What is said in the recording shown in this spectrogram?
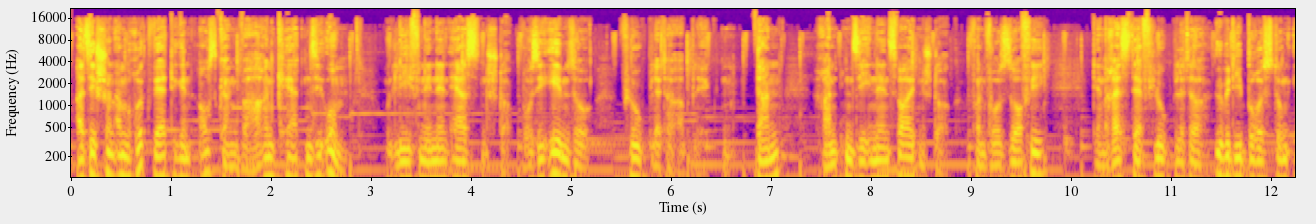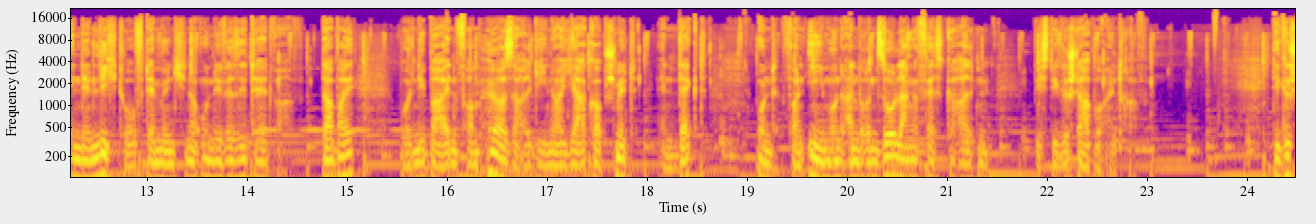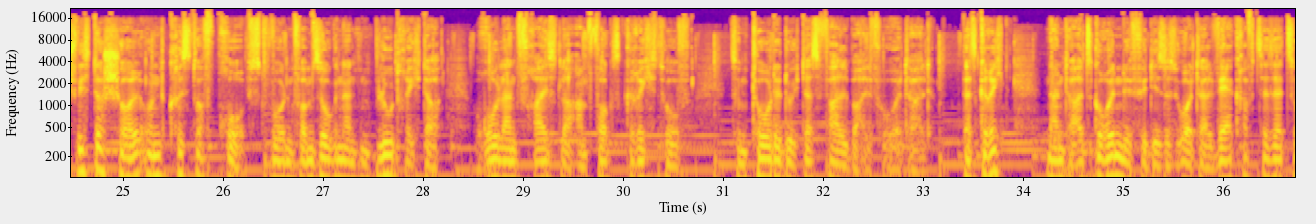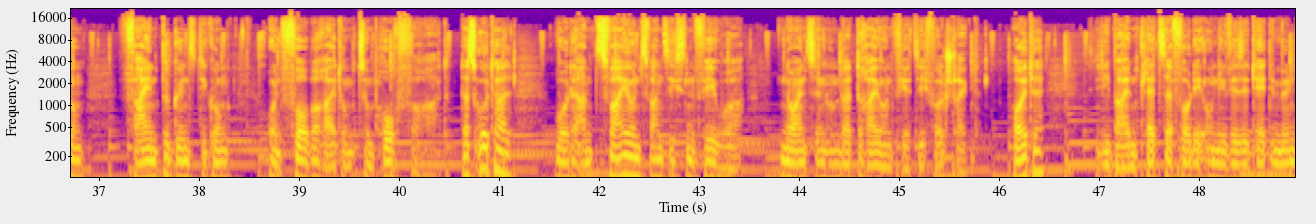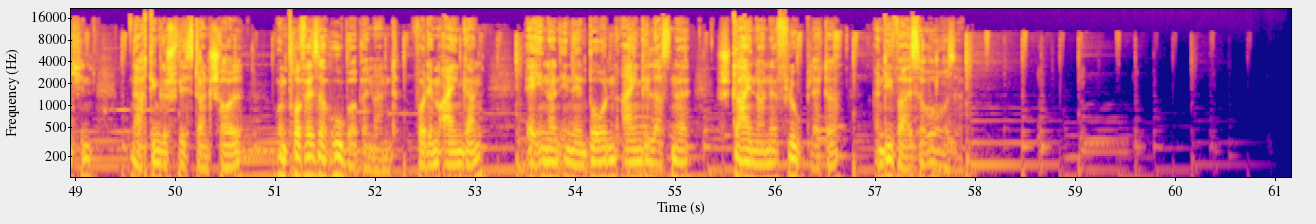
Als sie schon am rückwärtigen Ausgang waren, kehrten sie um und liefen in den ersten Stock, wo sie ebenso Flugblätter ablegten. Dann rannten sie in den zweiten Stock, von wo Sophie den Rest der Flugblätter über die Brüstung in den Lichthof der Münchner Universität warf. Dabei wurden die beiden vom Hörsaaldiener Jakob Schmidt entdeckt und von ihm und anderen so lange festgehalten, bis die Gestapo eintraf. Die Geschwister Scholl und Christoph Probst wurden vom sogenannten Blutrichter Roland Freisler am Volksgerichtshof zum Tode durch das Fallbeil verurteilt. Das Gericht nannte als Gründe für dieses Urteil Wehrkraftzersetzung, Feindbegünstigung und Vorbereitung zum Hochverrat. Das Urteil wurde am 22. Februar 1943 vollstreckt. Heute sind die beiden Plätze vor der Universität in München nach den Geschwistern Scholl und Professor Huber benannt. Vor dem Eingang erinnern in den Boden eingelassene steinerne Flugblätter an die Weiße Rose.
